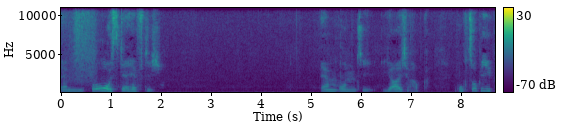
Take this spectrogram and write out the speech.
Ähm, oh, ist der heftig. Ähm, und ja, ich hab Ruckzuckhieb.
